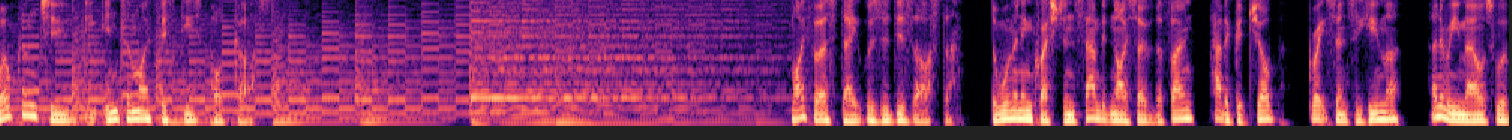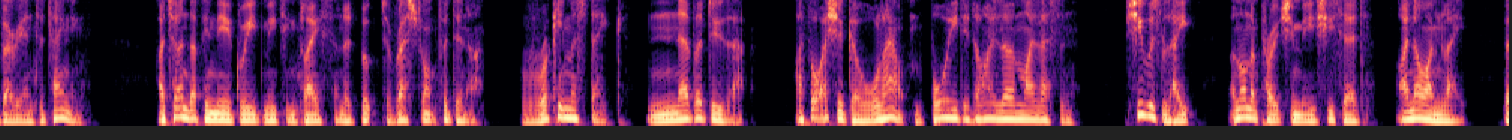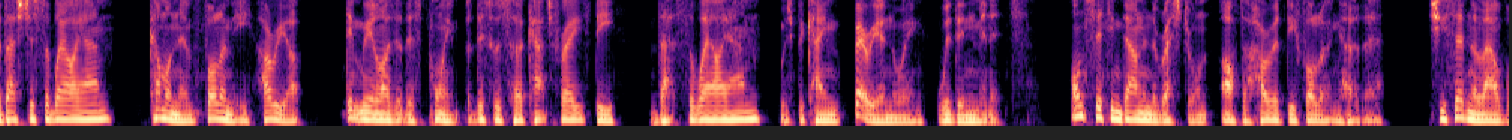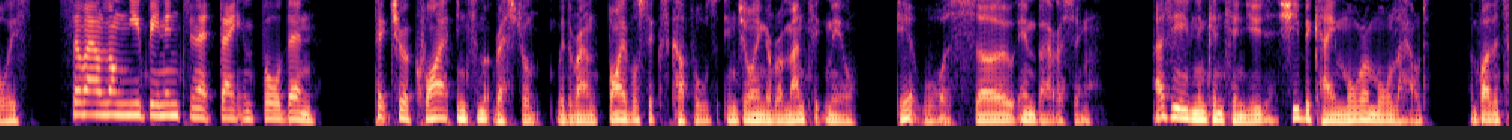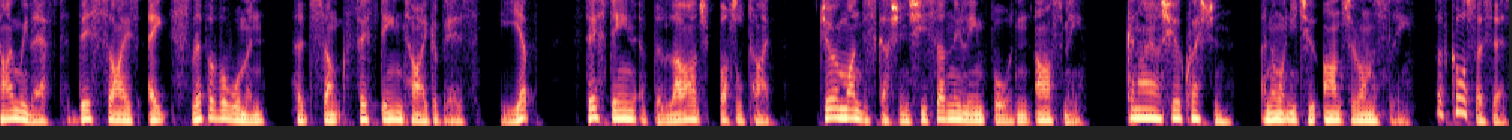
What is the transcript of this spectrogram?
Welcome to the Into My 50s podcast. My first date was a disaster. The woman in question sounded nice over the phone, had a good job, great sense of humour, and her emails were very entertaining. I turned up in the agreed meeting place and had booked a restaurant for dinner. Rookie mistake. Never do that. I thought I should go all out, and boy, did I learn my lesson. She was late, and on approaching me, she said, I know I'm late, but that's just the way I am. Come on then, follow me, hurry up. I didn't realize at this point, but this was her catchphrase, the that's the way I am, which became very annoying within minutes. On sitting down in the restaurant after hurriedly following her there, she said in a loud voice, So how long you been internet dating for then? Picture a quiet, intimate restaurant with around five or six couples enjoying a romantic meal. It was so embarrassing. As the evening continued, she became more and more loud, and by the time we left, this size 8 slip of a woman had sunk 15 tiger beers. Yep, 15 of the large bottle type. During one discussion, she suddenly leaned forward and asked me, Can I ask you a question? And I want you to answer honestly. Of course, I said.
